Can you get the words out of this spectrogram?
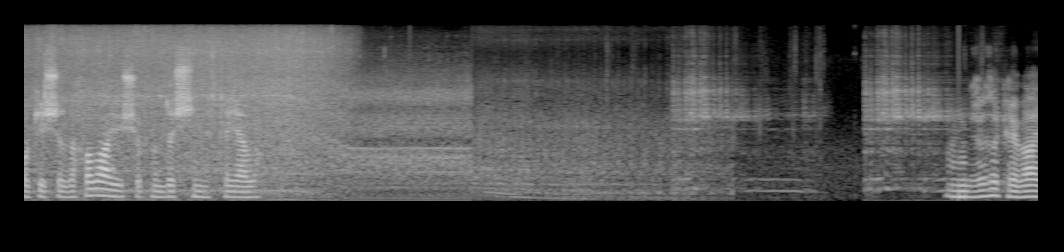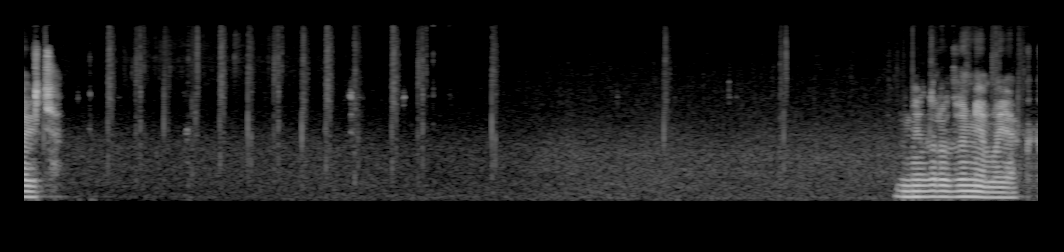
поки що заховаю, щоб на дощі не стояло. Вже закриваються. Не зрозуміло як.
